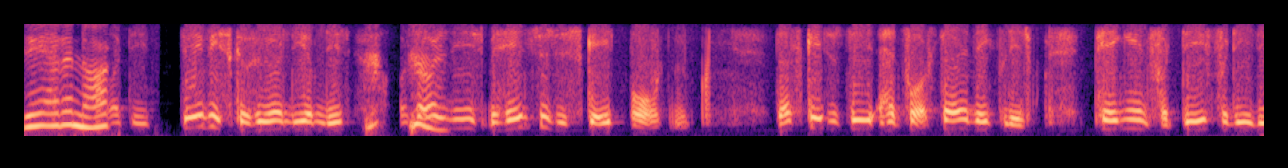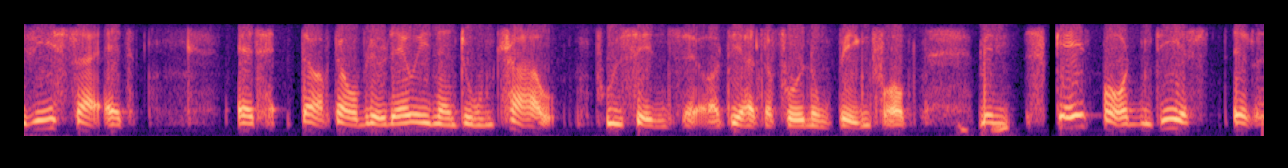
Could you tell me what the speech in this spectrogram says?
det er det nok. Og det er det, vi skal høre lige om lidt. Og så er det lige med hensyn til skateboarden. Der skete det, at han får stadigvæk lidt penge ind for det, for fordi det viste sig, at, at der, der var blevet lavet en eller anden dokumentar udsendelse, og det har der fået nogle penge for. Men skateboarden, de er, eller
